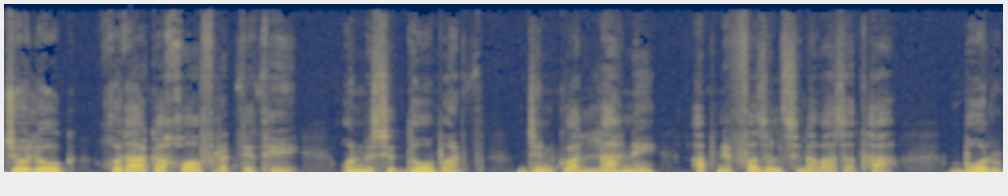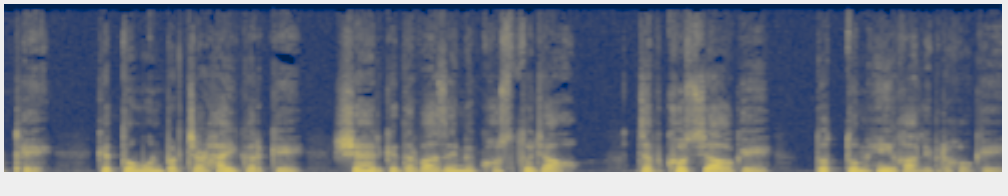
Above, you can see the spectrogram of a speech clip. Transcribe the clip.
جو لوگ خدا کا خوف رکھتے تھے، ان میں سے دو مرد جن کو اللہ نے اپنے فضل سے نوازا تھا۔ بول اٹھے کہ تم ان پر چڑھائی کر کے شہر کے دروازے میں گھس تو جاؤ۔ جب گھس جاؤ گے تو تم ہی غالب رہو گے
